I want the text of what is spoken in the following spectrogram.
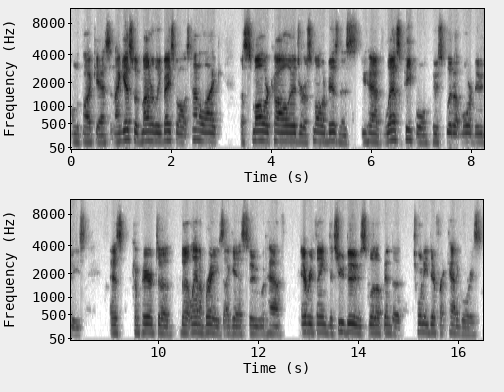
on the podcast. And I guess with minor league baseball, it's kind of like a smaller college or a smaller business. You have less people who split up more duties as compared to the Atlanta Braves, I guess, who would have everything that you do split up into 20 different categories.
